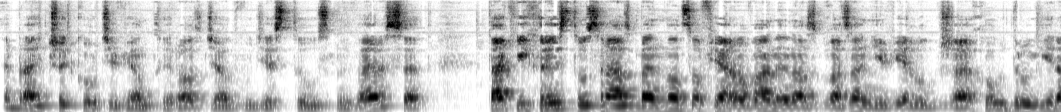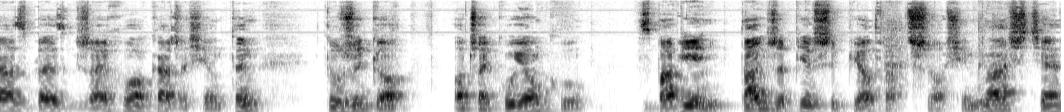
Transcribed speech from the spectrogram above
Hebrajczyków 9 rozdział 28 werset. Taki Chrystus raz będąc ofiarowany na zgładzenie wielu grzechów, drugi raz bez grzechu okaże się tym, którzy go oczekują ku zbawieniu. Także 1 Piotra 3,18,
